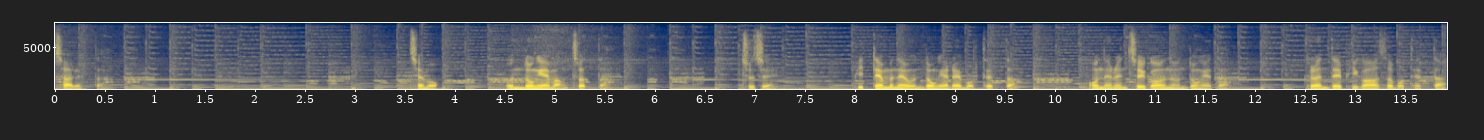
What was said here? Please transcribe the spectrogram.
잘했다. 제목 운동에 망쳤다. 주제 비 때문에 운동회를 못했다. 오늘은 즐거운 운동회다. 그런데 비가 와서 못했다.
